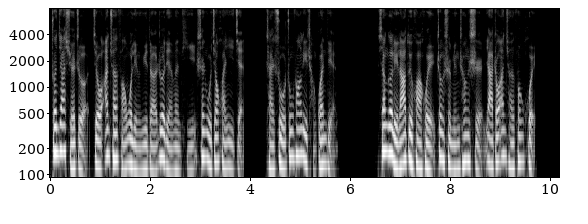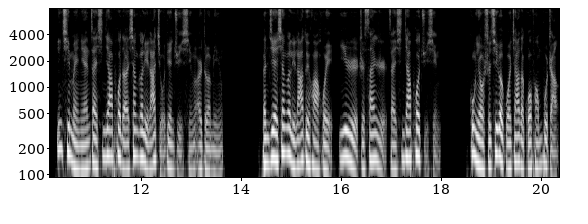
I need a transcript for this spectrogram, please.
专家学者就安全防务领域的热点问题深入交换意见，阐述中方立场观点。香格里拉对话会正式名称是亚洲安全峰会，因其每年在新加坡的香格里拉酒店举行而得名。本届香格里拉对话会一日至三日在新加坡举行，共有十七个国家的国防部长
